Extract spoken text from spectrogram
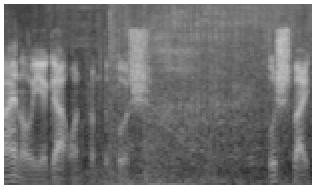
Finally, I got one from the bush. Bush spike.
